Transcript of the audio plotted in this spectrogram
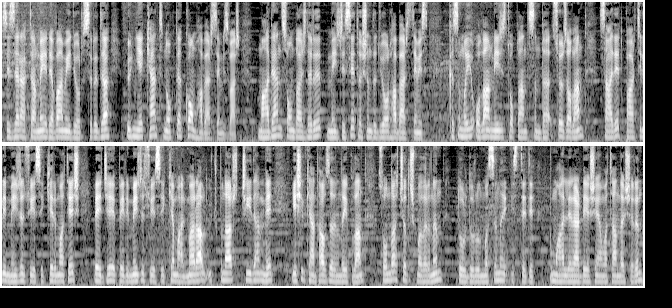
sizlere aktarmaya devam ediyoruz. Sırada ünyekent.com haber sitemiz var. Maden sondajları meclise taşındı diyor haber sitemiz. Kasım ayı olan meclis toplantısında söz alan Saadet Partili meclis üyesi Kerim Ateş ve CHP'li meclis üyesi Kemal Maral, Üçpınar, Çiğdem ve Yeşilkent havzalarında yapılan sondaj çalışmalarının durdurulmasını istedi. Bu mahallelerde yaşayan vatandaşların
